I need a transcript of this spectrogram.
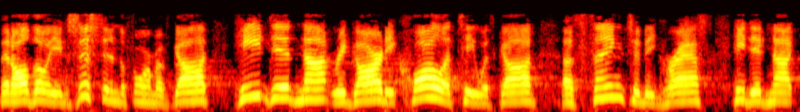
that although he existed in the form of God, he did not regard equality with God a thing to be grasped. He did not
